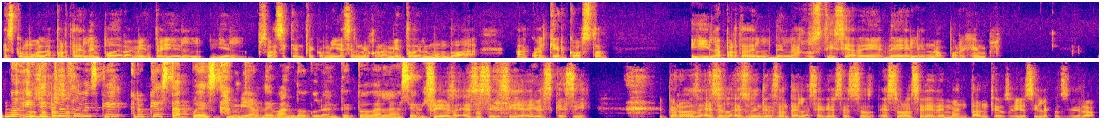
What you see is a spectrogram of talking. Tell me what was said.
es como la parte del empoderamiento y el, y el pues así que entre comillas, el mejoramiento del mundo a, a cualquier costo, y la parte del- de la justicia de, de L, ¿no? Por ejemplo. No, y de hecho. ¿sabes qué? Creo que hasta puedes cambiar de bando durante toda la serie. Sí, eso, eso sí, sí, veces que sí. Pero eso, es- eso es lo interesante de la serie, o sea, eso es una serie demandante, o sea, yo sí la considero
